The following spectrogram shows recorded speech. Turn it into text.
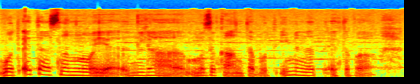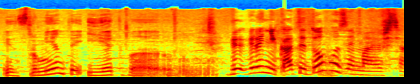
Вот это основное для музыканта, вот именно этого инструмента и этого э, Ві- Вероніка, а ти довго займаєшся?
